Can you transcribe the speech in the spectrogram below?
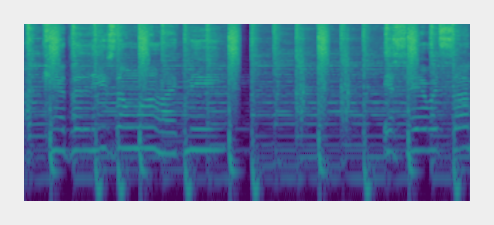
I can't believe someone like me is here with somebody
